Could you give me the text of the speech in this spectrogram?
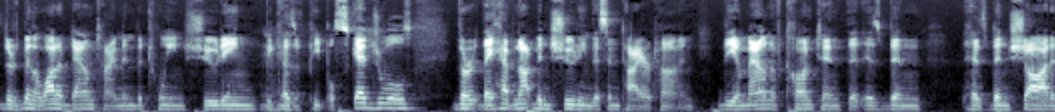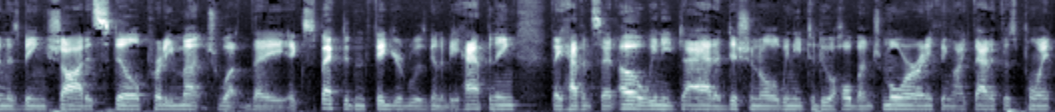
there's been a lot of downtime in between shooting because of people's schedules. They're, they have not been shooting this entire time. The amount of content that has been has been shot and is being shot is still pretty much what they expected and figured was going to be happening. They haven't said, "Oh, we need to add additional, we need to do a whole bunch more" or anything like that at this point.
